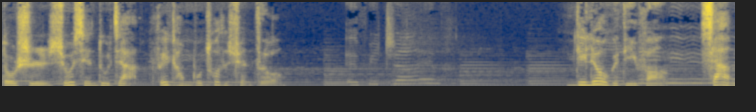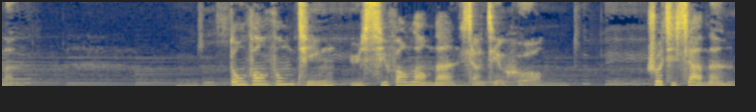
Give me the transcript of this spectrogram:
都是休闲度假非常不错的选择。第六个地方，厦门，东方风情与西方浪漫相结合，说起厦门，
